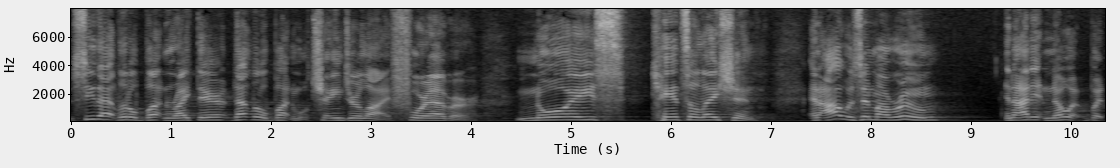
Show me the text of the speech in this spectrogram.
See that little button right there? That little button will change your life forever. Noise cancellation. And I was in my room and I didn't know it, but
